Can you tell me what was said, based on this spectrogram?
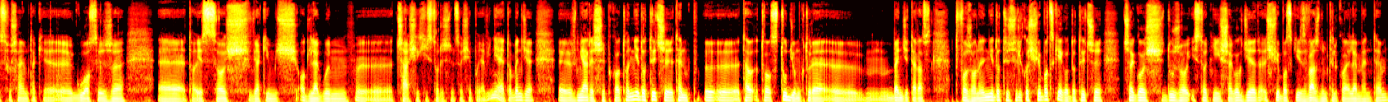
słyszałem takie e, głosy, że to jest coś w jakimś odległym czasie historycznym, co się pojawi. Nie, to będzie w miarę szybko. To nie dotyczy ten, to, to studium, które będzie teraz tworzone, nie dotyczy tylko Świebockiego, dotyczy czegoś dużo istotniejszego, gdzie Świebocki jest ważnym tylko elementem.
